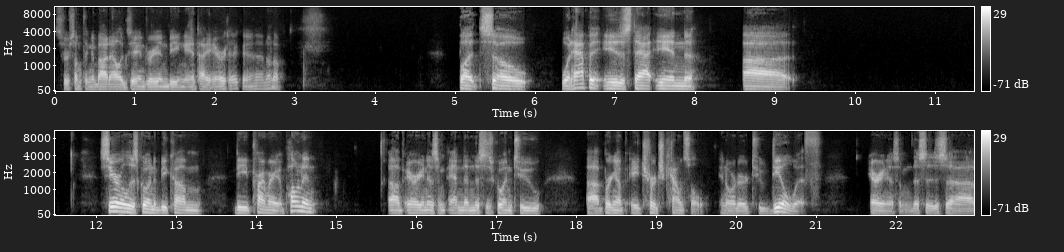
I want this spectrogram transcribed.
is there something about Alexandrian being anti-heretic? I don't know. But so what happened is that in uh, Cyril is going to become the primary opponent of Arianism, and then this is going to uh, bring up a church council in order to deal with Arianism. This is uh,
